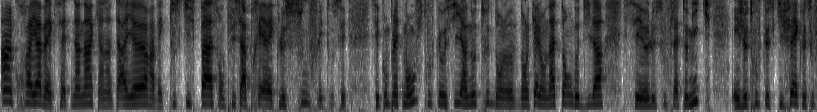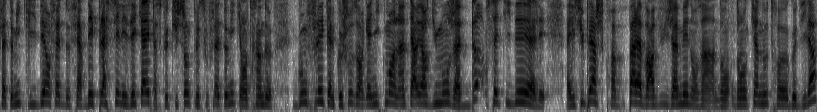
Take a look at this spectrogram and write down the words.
incroyable avec cette nana qui est à l'intérieur, avec tout ce qui se passe en plus après avec le souffle et tout, c'est complètement ouf. Je trouve que aussi un autre truc dans, dans lequel on attend Godzilla, c'est euh, le souffle atomique. Et je trouve que ce qui fait avec le souffle atomique, l'idée en fait de faire déplacer les écailles, parce que tu sens que le souffle atomique est en train de gonfler quelque chose organiquement à l'intérieur du monde. J'adore cette idée, elle est, elle est super. Je crois pas l'avoir vue jamais dans un, dans, dans aucun autre euh, Godzilla.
